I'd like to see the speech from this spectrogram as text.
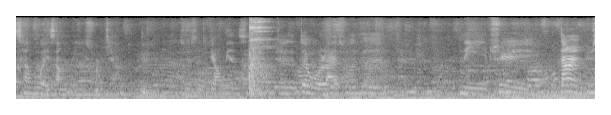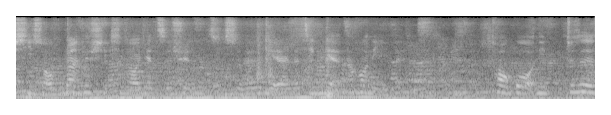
称谓上的艺术家，嗯，就是表面上，就是对我来说是，你去，当然你去吸收，不断去吸吸收一些资讯、知识或者别人的经验，然后你透过你就是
